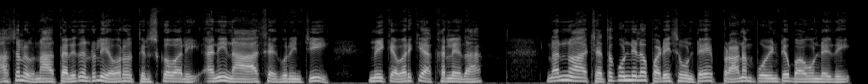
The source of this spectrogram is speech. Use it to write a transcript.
అసలు నా తల్లిదండ్రులు ఎవరో తెలుసుకోవాలి అని నా ఆశ గురించి మీకెవరికీ అక్కర్లేదా? నన్ను ఆ చెత్తకుండీలో పడేసి ఉంటే ప్రాణం పోయింటే బాగుండేది.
